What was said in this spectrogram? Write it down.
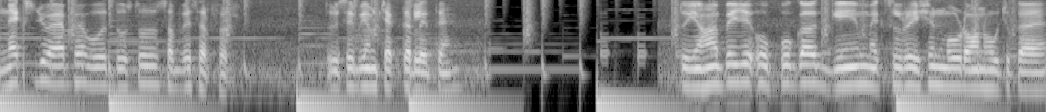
next जो ऐप है वो दोस्तों सबवे सर्फर तो इसे भी हम चेक कर लेते हैं. तो यहाँ पे ये ओप्पो का गेम एक्सलरेशन मोड ऑन हो चुका है.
